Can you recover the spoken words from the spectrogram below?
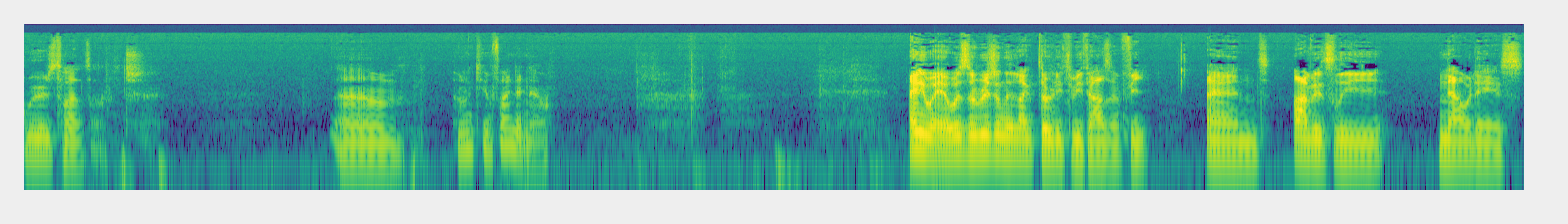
where's Twilight Zone? Um, I don't can't find it now. Anyway, it was originally like 33,000 feet. And obviously, nowadays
